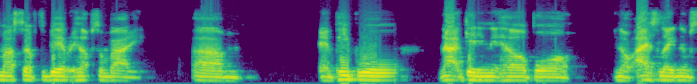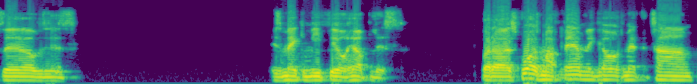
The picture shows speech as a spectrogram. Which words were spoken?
myself to be able to help somebody. Um, and people not getting the help or you know isolating themselves is is making me feel helpless. But uh, as far as my family goes, at the time,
